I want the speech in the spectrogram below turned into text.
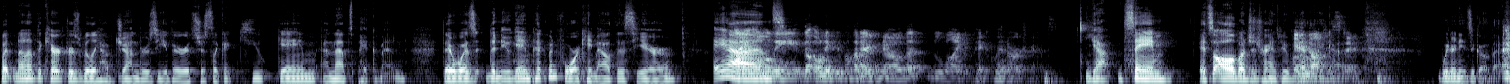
but none of the characters really have genders either. It's just like a cute game, and that's Pikmin. There was the new game Pikmin 4 came out this year. I And only the only people that I know that like Pikmin are trans yeah, same. It's all a bunch of trans people and that like autistic. We don't need to go there.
